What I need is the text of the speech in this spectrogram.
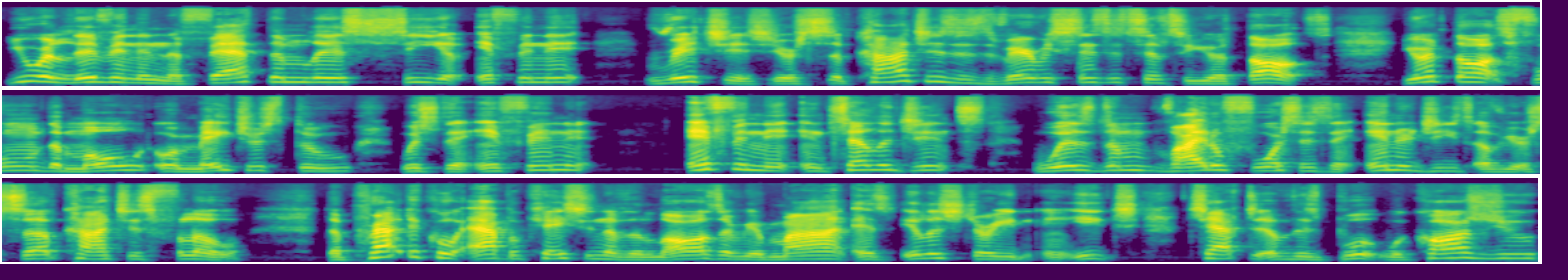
You are living in the fathomless sea of infinite riches. Your subconscious is very sensitive to your thoughts. Your thoughts form the mold or matrix through which the infinite infinite intelligence, wisdom, vital forces, and energies of your subconscious flow. The practical application of the laws of your mind, as illustrated in each chapter of this book, will cause you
